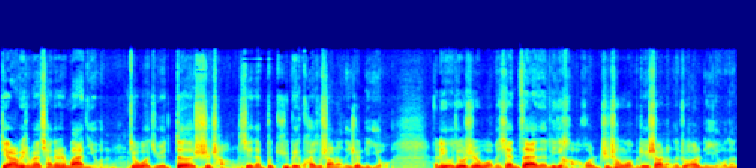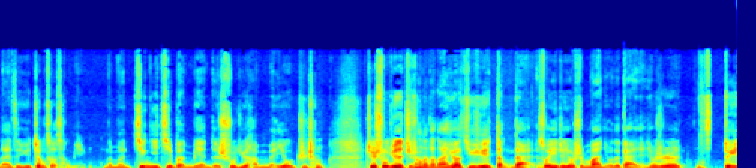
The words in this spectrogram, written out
第二，为什么要强调是慢牛呢？就我觉得市场现在不具备快速上涨的一个理由，理由就是我们现在的利好或者支撑我们这个上涨的主要理由呢，来自于政策层面。那么经济基本面的数据还没有支撑，这数据的支撑呢，可能还需要继续等待，所以这就是慢牛的概念。就是对于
